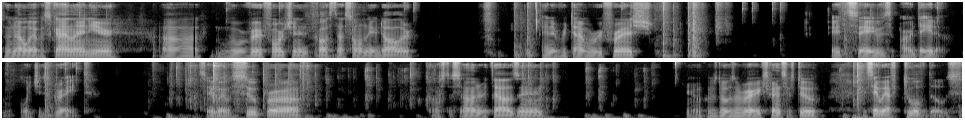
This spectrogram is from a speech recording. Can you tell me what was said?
So now we have a skyline here. Uh, we were very fortunate. It cost us only a dollar. And every time we refresh, it saves our data, which is great. Say we have a Supra, cost us a hundred thousand. You know, because those are very expensive too. And say we have two of those,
